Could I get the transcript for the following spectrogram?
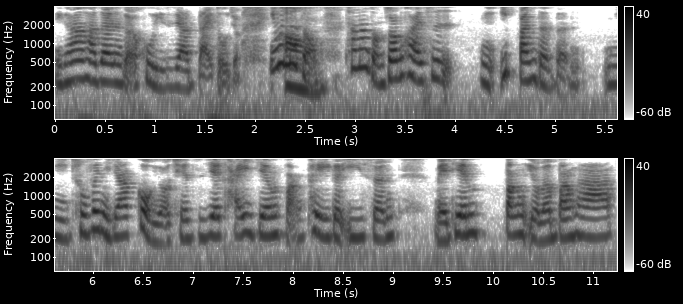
你看看他在那个护理之家待多久？因为那种他那种状态是你一般的人，你除非你家够有钱，直接开一间房配一个医生，每天。帮有人帮他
